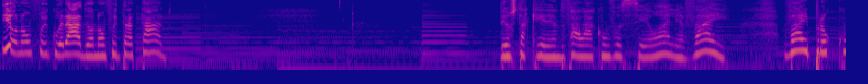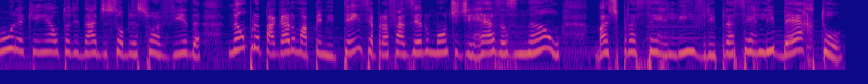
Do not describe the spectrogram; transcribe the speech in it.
E eu não fui curado, eu não fui tratado. Deus está querendo falar com você. Olha, vai. Vai, procura quem é autoridade sobre a sua vida. Não para pagar uma penitência, para fazer um monte de rezas, não. Mas para ser livre, para ser liberto.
